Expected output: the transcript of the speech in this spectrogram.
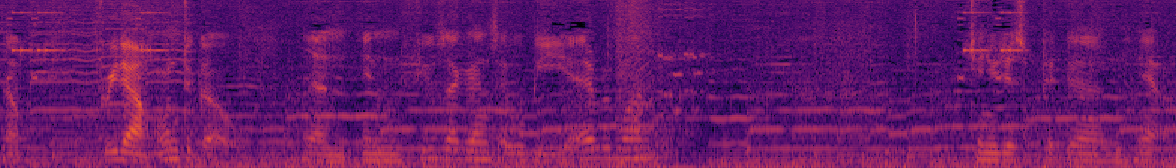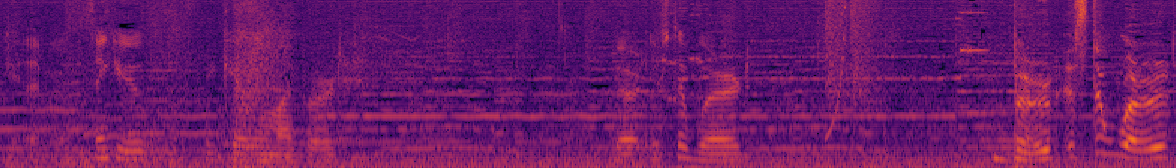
No, three down, one to go. And in a few seconds, it will be everyone. Can you just pick? Um, yeah, okay, there we go. Thank you for killing my bird. Bird is the word. Bird is the word.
